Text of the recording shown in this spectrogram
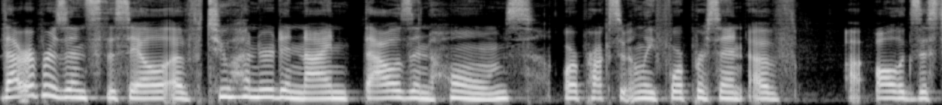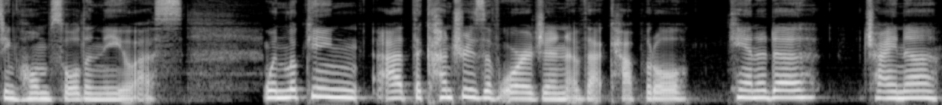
That represents the sale of 209,000 homes, or approximately 4% of uh, all existing homes sold in the US. When looking at the countries of origin of that capital, Canada, China,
